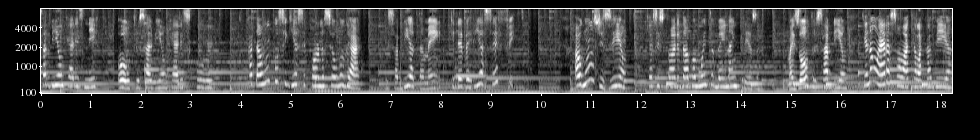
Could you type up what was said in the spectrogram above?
sabiam que era Sniff, outros sabiam que era Scour. Cada um conseguia se pôr no seu lugar e sabia também o que deveria ser feito. Alguns diziam que essa história dava muito bem na empresa, mas outros sabiam que não era só lá que ela cabia,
